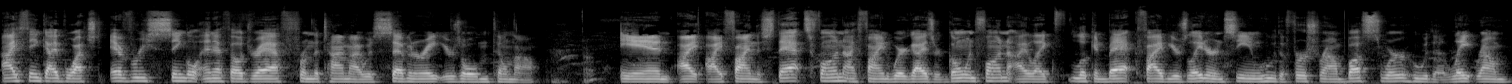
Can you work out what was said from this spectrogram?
I think I've watched every single NFL draft from the time I was seven or eight years old until now. And I, I find the stats fun. I find where guys are going fun. I like looking back five years later and seeing who the first round busts were, who the late round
